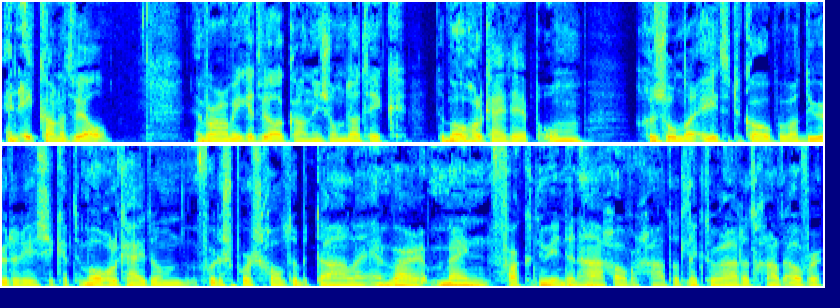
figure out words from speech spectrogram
En ik kan het wel. En waarom ik het wel kan, is omdat ik de mogelijkheid heb om gezonder eten te kopen, wat duurder is. Ik heb de mogelijkheid om voor de sportschool te betalen. En waar mijn vak nu in Den Haag over gaat, dat lectoraat, dat gaat over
